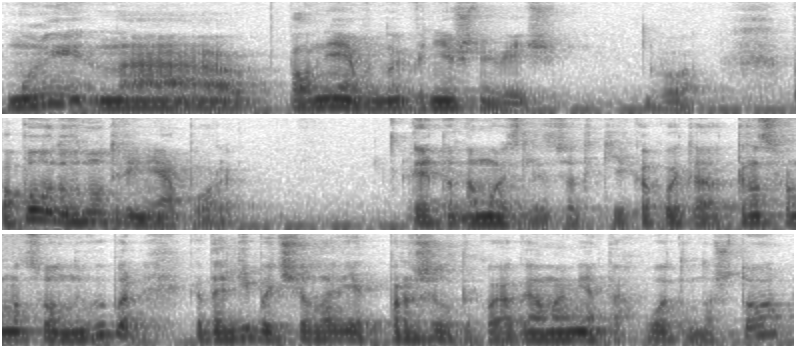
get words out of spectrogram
мы наполняем внешнюю вещь. Вот. По поводу внутренней опоры это, на мой взгляд, все-таки какой-то трансформационный выбор, когда либо человек прожил такой ага-момент, ах, вот оно что,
